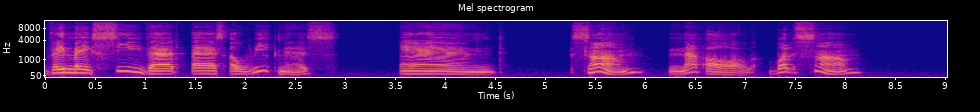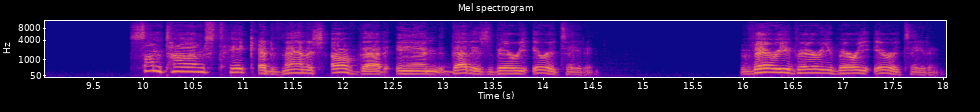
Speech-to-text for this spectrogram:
they may see that as a weakness, and some, not all, but some, sometimes take advantage of that, and that is very irritating. Very, very, very irritating.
